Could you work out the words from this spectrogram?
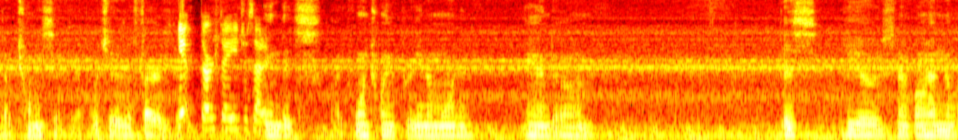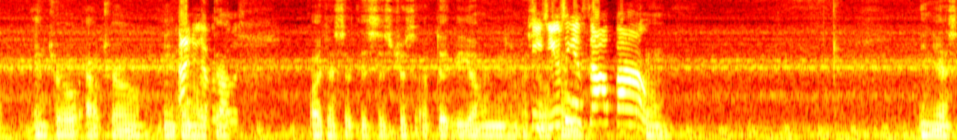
the 22nd which is a thursday Yep, Thursday, he just said it. and it's like 1.23 in the morning and um this video is not gonna have no intro outro anything I do like that regardless. like i said this is just an update video i'm using my He's using phone. his cell phone. Um, and yes,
